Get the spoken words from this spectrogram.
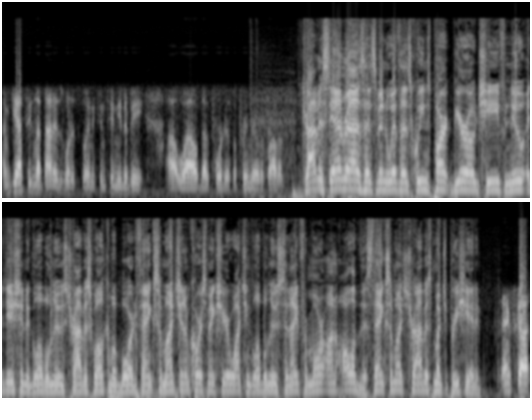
I'm guessing that that is what it's going to continue to be uh, while Doug Ford is the premier of the province. Travis Dhanraj has been with us, Queen's Park Bureau Chief, new addition to Global News. Travis, welcome aboard. Thanks so much. And of course, make sure you're watching Global News tonight for more on all of this. Thanks so much, Travis. Much appreciated. Thanks, Scott.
